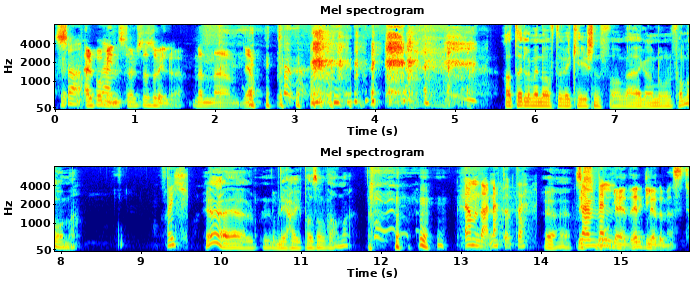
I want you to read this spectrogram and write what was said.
Så Er det på min størrelse, så vil du det. Men uh, ja. Har til og med vacation for hver gang noen follower meg. Oi. Ja, jeg blir hypa som faen. jeg. Ja, men det er nettopp det. Ja, ja. De små veldig- gleder gleder mest.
